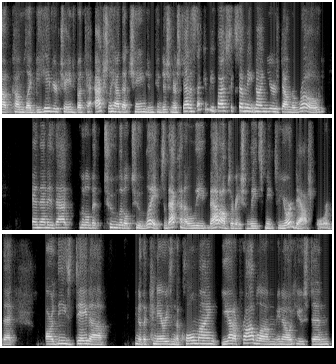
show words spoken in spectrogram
outcomes like behavior change but to actually have that change in condition or status that can be five six seven eight nine years down the road. And then is that a little bit too little too late? So that kind of lead that observation leads me to your dashboard that are these data you know the canaries in the coal mine. You got a problem you know houston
